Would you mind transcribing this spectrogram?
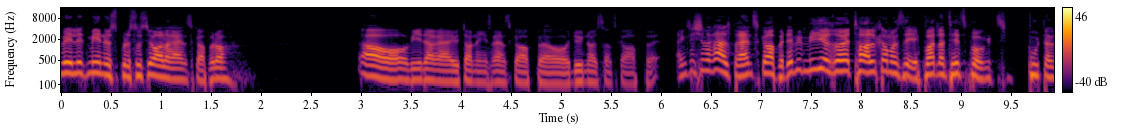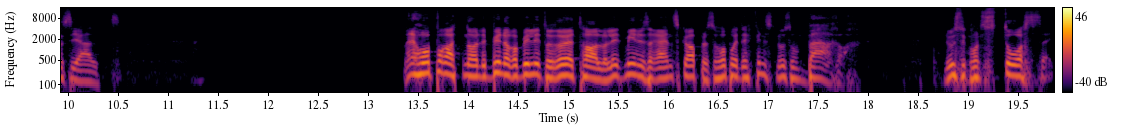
blir det litt minus på det sosiale regnskapet. da. Ja, Og videre utdanningsregnskapet og dugnadsregnskapet. Egentlig generelt regnskapet. Det blir mye røde tall kan man si, på et eller annet tidspunkt. Potensielt. Men jeg håper at når det begynner å bli litt røde tall og litt minus i regnskapet, så håper jeg det finnes noe som bærer. Noe som kan stå seg.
